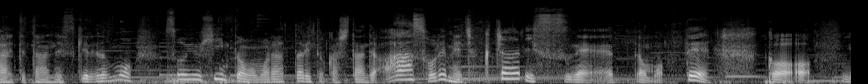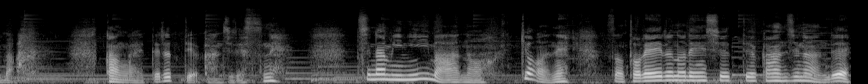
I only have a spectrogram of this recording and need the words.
えてたんですけれどもそういうヒントももらったりとかしたんでああそれめちゃくちゃありっすねって思ってこう今考えてるっていう感じですね。ちなみに今あの今日はねそのトレイルの練習っていう感じなんで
